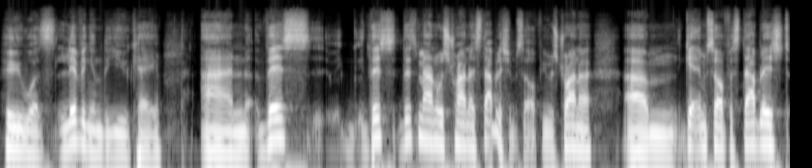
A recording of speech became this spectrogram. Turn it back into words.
who was living in the UK, and this this this man was trying to establish himself. He was trying to um, get himself established,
